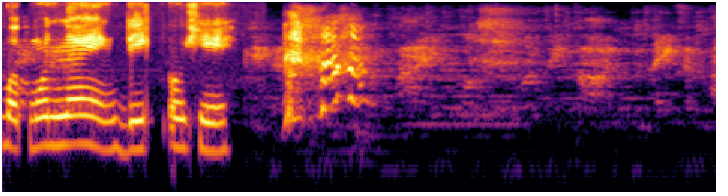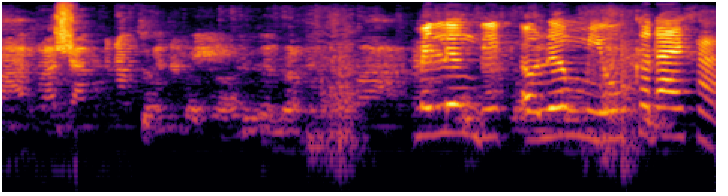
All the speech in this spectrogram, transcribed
หมกมุ่นเรื่องอย่างดิกโอเค ไม่เรื่องดิกเอาเรื่องมิวก็ได้ค่ะ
